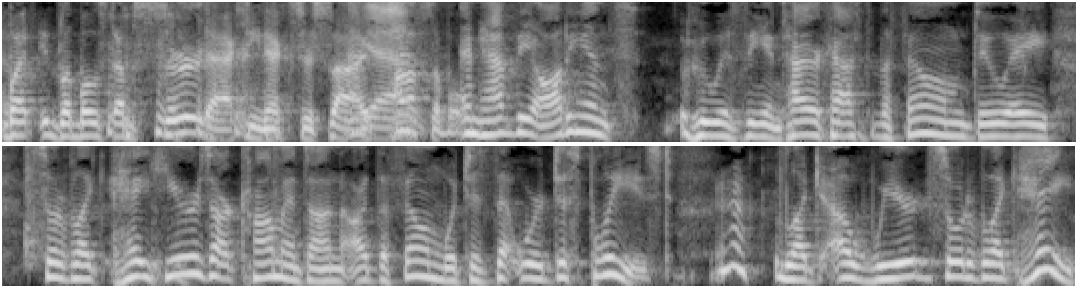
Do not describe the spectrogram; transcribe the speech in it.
but the most absurd acting exercise Yeah. possible." and have the audience who is the entire cast of the film do a sort of like hey here's our comment on our, the film which is that we're displeased. Like a weird sort of like hey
